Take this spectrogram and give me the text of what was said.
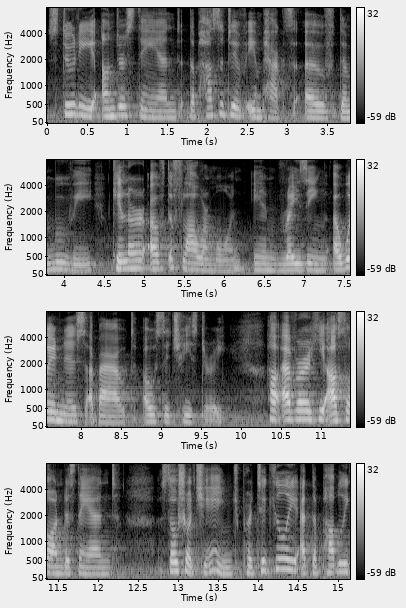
Studi understand the positive impacts of the movie Killer of the Flower Moon in raising awareness about Osage history. However, he also understands social change, particularly at the public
